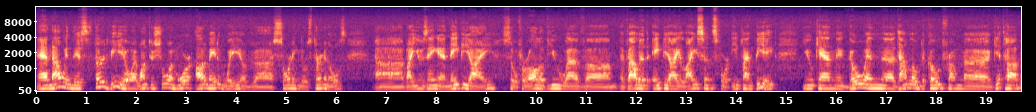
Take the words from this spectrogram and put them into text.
And now in this third video I want to show a more automated way of uh, sorting those terminals uh, by using an API. So for all of you who have um, a valid API license for ePlan P8, you can go and uh, download the code from uh, GitHub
